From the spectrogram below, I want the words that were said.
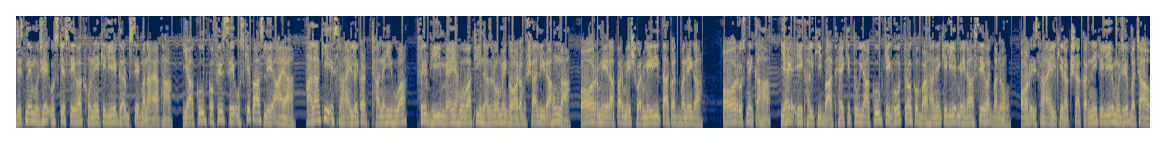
जिसने मुझे उसके सेवक होने के लिए गर्भ से बनाया था, याकूब को फिर से उसके पास ले आया। हालाँकि इसराइल इकट्ठा नहीं हुआ फिर भी मैं यहोवा की नज़रों में गौरवशाली रहूँगा, और मेरा परमेश्वर मेरी ताकत बनेगा। और उसने कहा, यह एक हल्की बात है कि तू याकूब के गोत्रों को बढ़ाने के लिए मेरा सेवक बनो, और इसराइल की रक्षा करने के लिए मुझे बचाओ।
